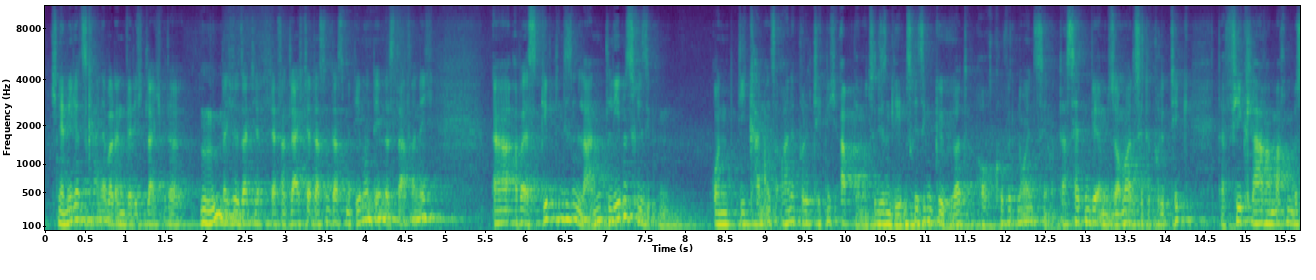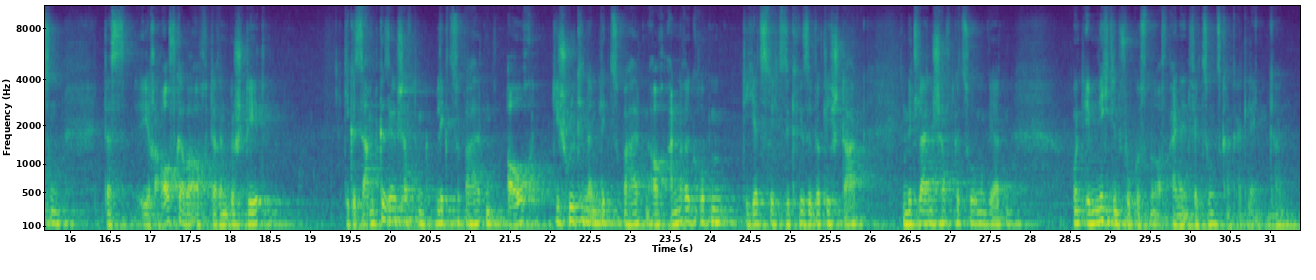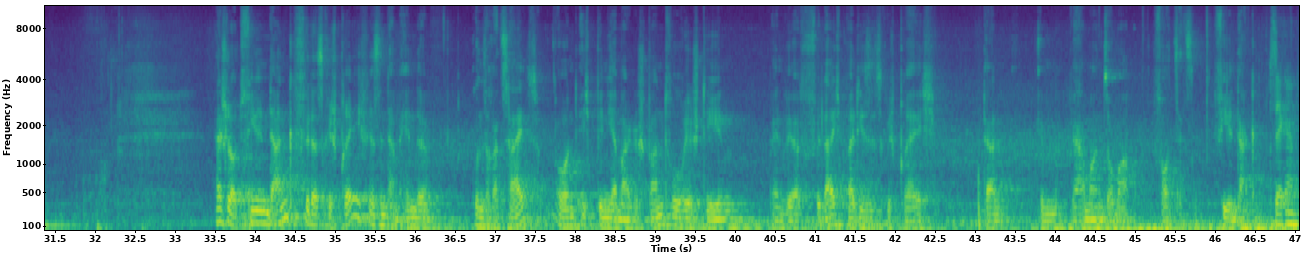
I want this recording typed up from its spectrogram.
Ich nenne jetzt keine, weil dann werde ich gleich wieder, mhm. gleich wieder sagen, der vergleicht ja das und das mit dem und dem, das darf er nicht. Äh, aber es gibt in diesem Land Lebensrisiken und die kann uns auch eine Politik nicht abnehmen. Und zu diesen Lebensrisiken gehört auch Covid-19. Und das hätten wir im Sommer, das hätte Politik da viel klarer machen müssen, dass ihre Aufgabe auch darin besteht, die Gesamtgesellschaft im Blick zu behalten, auch die Schulkinder im Blick zu behalten, auch andere Gruppen, die jetzt durch diese Krise wirklich stark in Mitleidenschaft gezogen werden und eben nicht den Fokus nur auf eine Infektionskrankheit lenken kann. Herr Schlott, vielen Dank für das Gespräch. Wir sind am Ende unserer Zeit und ich bin ja mal gespannt, wo wir stehen, wenn wir vielleicht bei dieses Gespräch dann im wärmeren Sommer fortsetzen. Vielen Dank. Sehr gerne.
